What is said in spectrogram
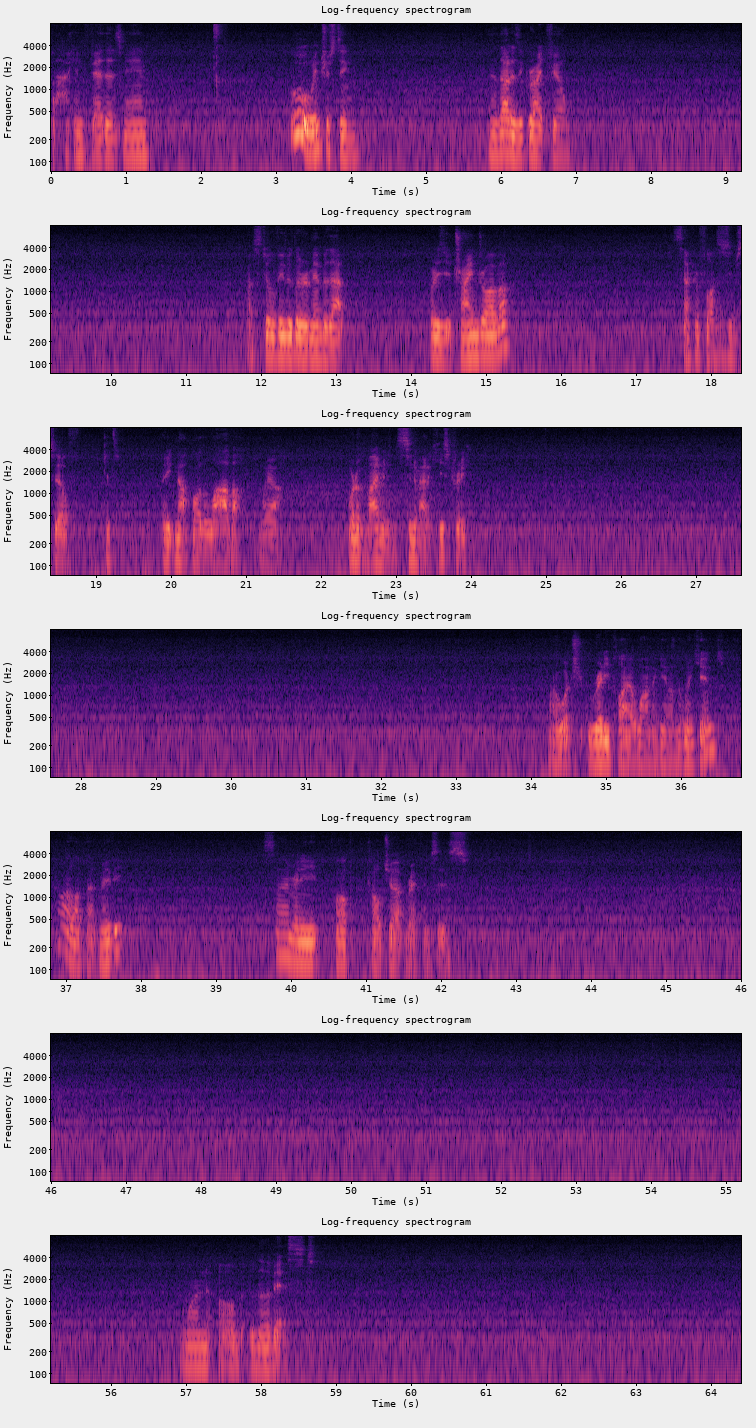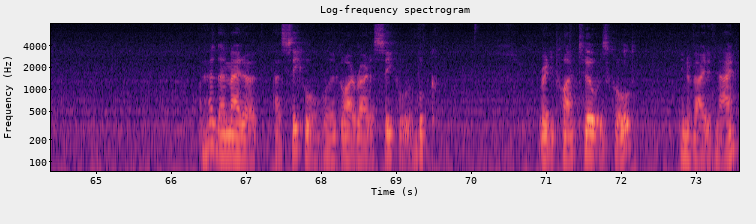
Fucking feathers, man. Ooh, interesting. Now that is a great film. I still vividly remember that. What is it, train driver? Sacrifices himself, gets eaten up by the lava. Wow. What a moment in cinematic history. I watched Ready Player One again on the weekend. I love that movie. So many pop culture references. One of the best. I heard they made a, a sequel, or the guy wrote a sequel, a book. Ready Player 2 it was called. Innovative name.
